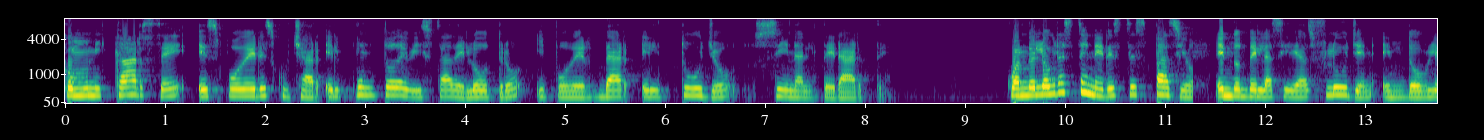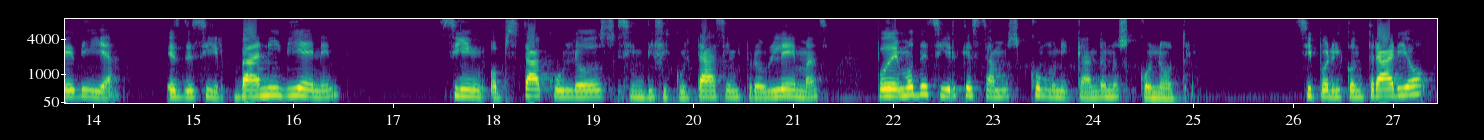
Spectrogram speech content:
Comunicarse es poder escuchar el punto de vista del otro y poder dar el tuyo sin alterarte. Cuando logras tener este espacio en donde las ideas fluyen en doble vía, es decir, van y vienen, sin obstáculos, sin dificultad, sin problemas, podemos decir que estamos comunicándonos con otro. Si por el contrario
